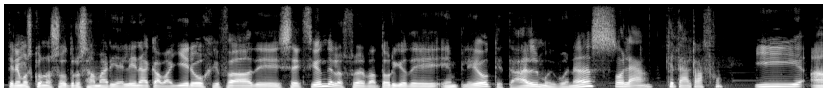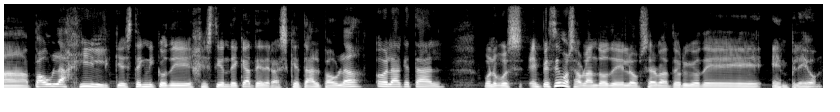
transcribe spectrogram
tenemos con nosotros a María Elena Caballero, jefa de sección del Observatorio de Empleo. ¿Qué tal? Muy buenas. Hola, ¿qué tal, Rafa? y a Paula Gil, que es técnico de gestión de cátedras. ¿Qué tal, Paula? Hola, ¿qué tal? Bueno, pues empecemos hablando del Observatorio de Empleo.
